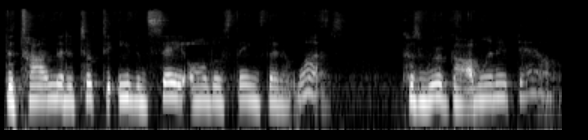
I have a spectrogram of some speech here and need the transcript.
the time that it took to even say all those things that it was because we're gobbling it down.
